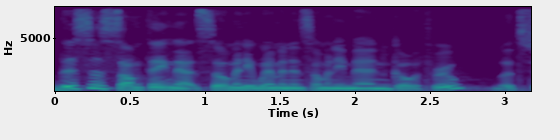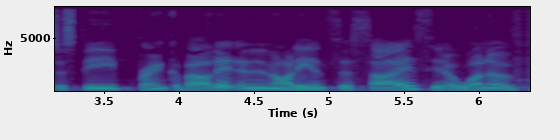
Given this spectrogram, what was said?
this is something that so many women and so many men go through. Let's just be frank about it. In an audience this size, you know, one of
